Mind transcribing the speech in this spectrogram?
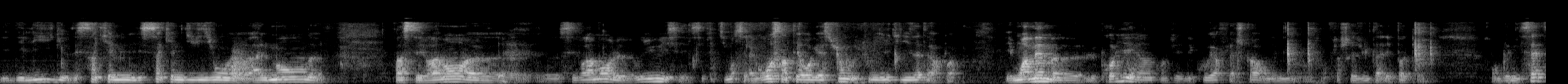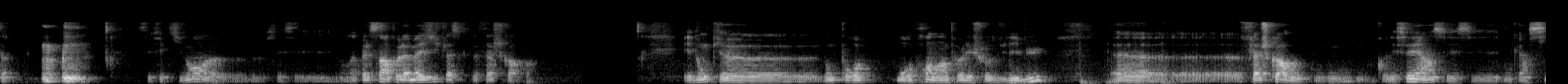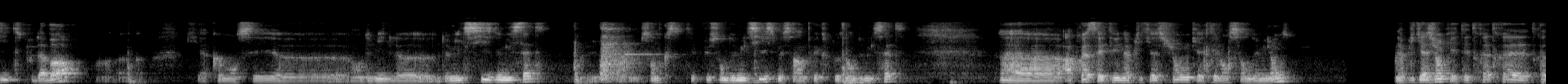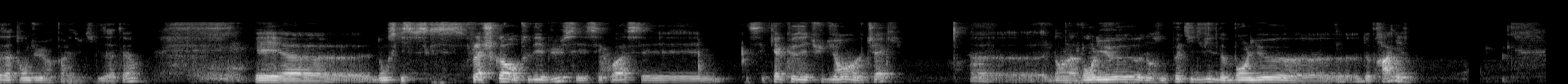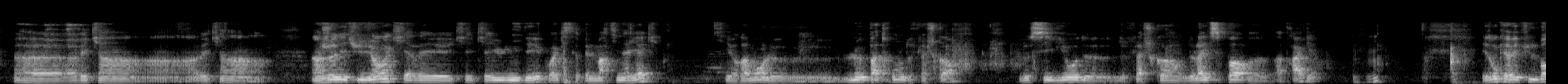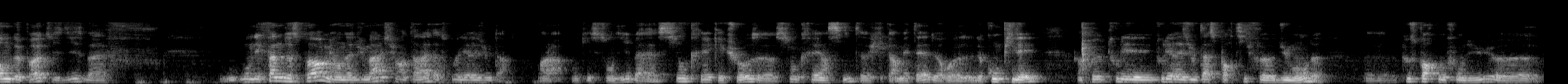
des, ligues, des cinquièmes, des cinquièmes divisions euh, allemandes. Enfin, c'est vraiment, vraiment le, oui, oui, c'est effectivement, c'est la grosse interrogation de tous les utilisateurs, quoi. Et moi-même, le premier, hein, quand j'ai découvert Flashcore en, 2000, en Flash Résultats à l'époque, en 2007. C'est effectivement, euh, on appelle ça un peu la magie flashcore. Et donc, euh, pour, reprendre un peu les choses du début, euh, Flashcore, vous, connaissez, hein, c'est donc un site tout d'abord qui a commencé en 2006-2007. Il me semble que c'était plus en 2006, mais ça a un peu explosé en 2007. après, ça a été une application qui a été lancée en 2011 une application qui a été très très attendue hein, par les utilisateurs. Et euh, donc Flashcore au tout début, c'est quoi? C'est quelques étudiants euh, tchèques euh, dans la banlieue, dans une petite ville de banlieue de Prague, avec un jeune étudiant qui a eu une idée qui s'appelle Martin Hayek, qui est vraiment le patron de Flashcore le CEO de, de Flashcore, de Live Sport euh, à Prague. Mhm. Et donc avec une bande de potes, ils se disent, bah, on est fan de sport, mais on a du mal sur Internet à trouver les résultats. Voilà. Donc ils se sont dit, bah, si on créait quelque chose, euh, si on créait un site qui permettait de, de compiler un peu tous les, tous les résultats sportifs euh, du monde, euh, tout sport confondu. Euh,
